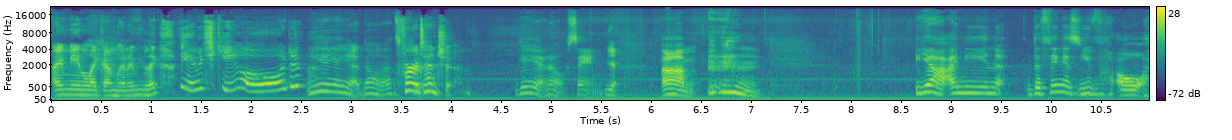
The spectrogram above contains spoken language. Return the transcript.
I mean like I'm gonna be like, I'm scared Yeah, yeah, yeah. No, that's for cute. attention. Yeah, yeah. No, same. Yeah. Um, yeah, I mean, the thing is, you've all,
